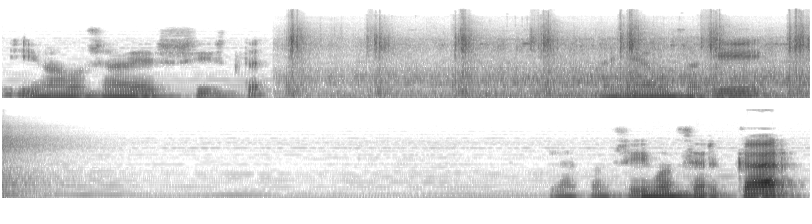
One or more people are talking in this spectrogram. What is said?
Y vamos a ver si está... Llegamos aquí. La conseguimos cercar.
